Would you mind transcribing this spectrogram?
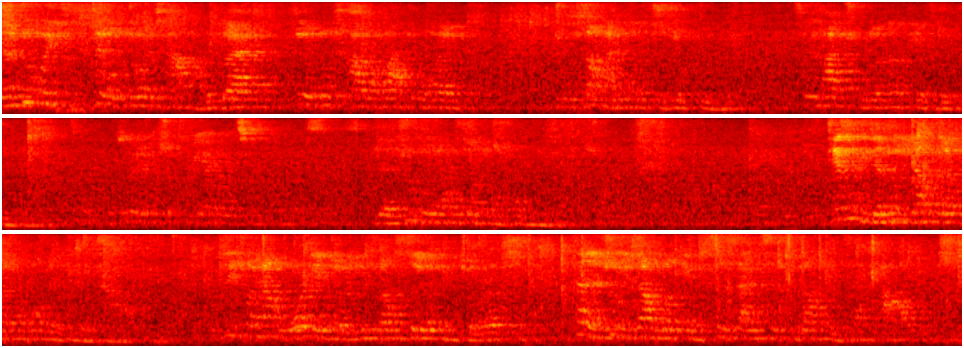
人数会自由度会差，对不对？自由度差的话，就会读上来那个值就不一样，所以它除了那个贴图就不一样。所以人数不一样会前面人数不一样会前面后面。其实你人数一样，不一样跟后面就没差。我自己说，像五二点九零除上四六点九二七，在人数以上，我点四三四除上点三八五七。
